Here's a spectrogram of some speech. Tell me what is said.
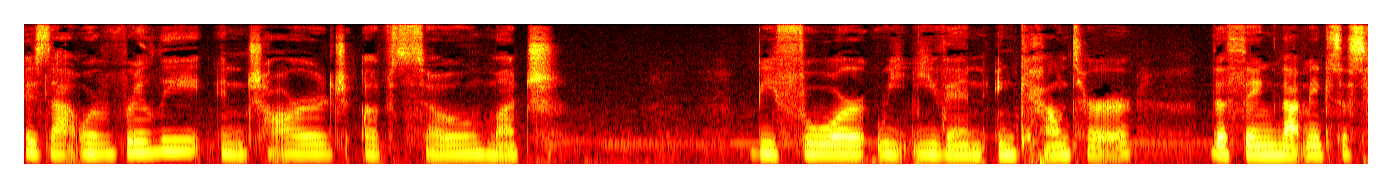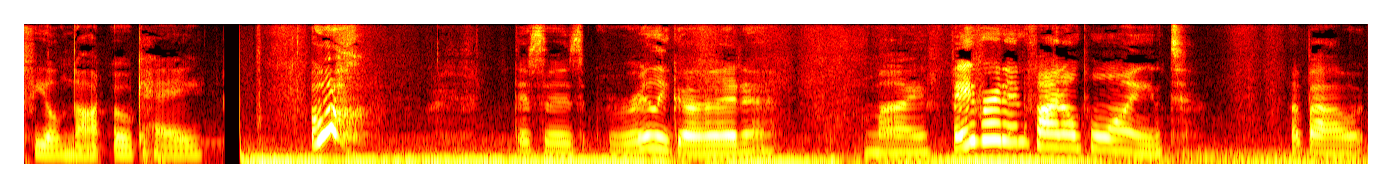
is that we're really in charge of so much before we even encounter the thing that makes us feel not okay. This is really good my favorite and final point about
